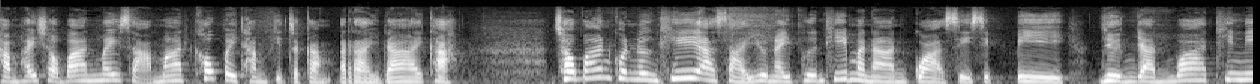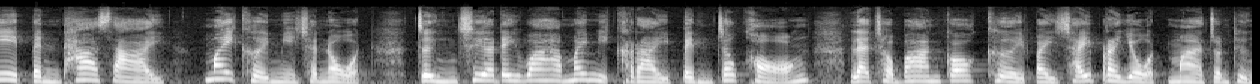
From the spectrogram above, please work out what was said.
ทำให้ชาวบ้านไม่สามารถเข้าไปทำกิจกรรมอะไรได้ค่ะชาวบ้านคนหนึ่งที่อาศัยอยู่ในพื้นที่มานานกว่า 40 ปี ยืนยันว่าที่นี่เป็นท่าทราย ไม่เคยมีโฉนด จึงเชื่อได้ว่าไม่มีใครเป็นเจ้าของ และชาวบ้านก็เคยไปใช้ประโยชน์มาจนถึง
